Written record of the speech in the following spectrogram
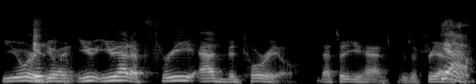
You were in- doing you you had a free advertorial. That's what you had. It was a free Yeah. advertorial.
